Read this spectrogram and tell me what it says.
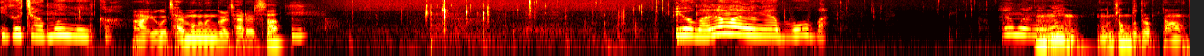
이거 잘 먹는 거. 아 이거 잘 먹는 걸 잘했어? 이거 말랑말랑해 먹어봐. 말랑말랑해? 음 엄청 부드럽다.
